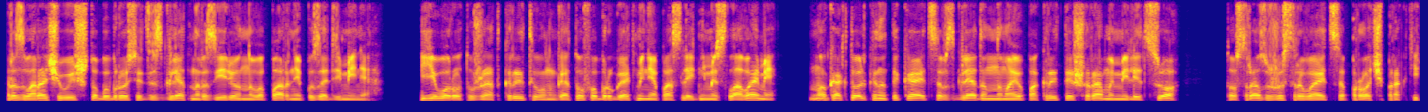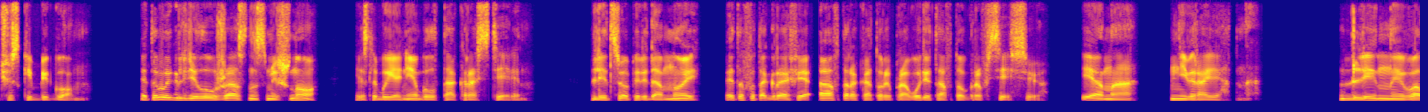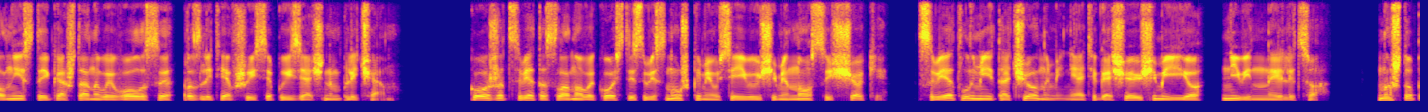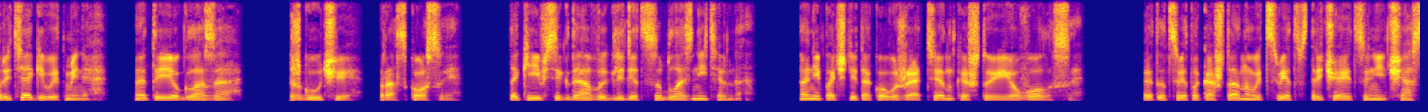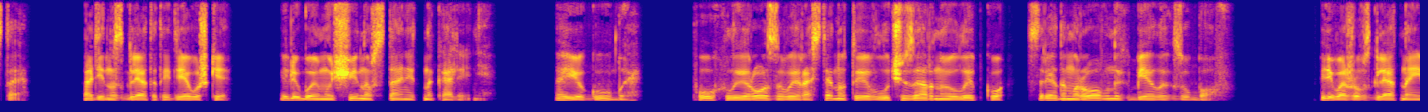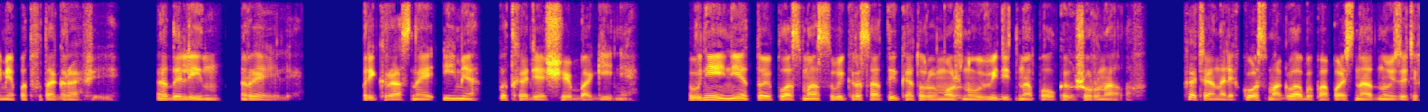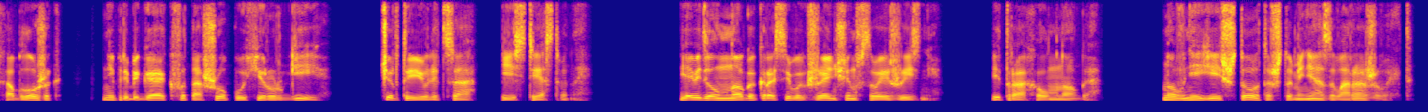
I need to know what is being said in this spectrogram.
Разворачиваюсь, чтобы бросить взгляд на разъяренного парня позади меня. Его рот уже открыт, и он готов обругать меня последними словами, но как только натыкается взглядом на мое покрытое шрамами лицо, то сразу же срывается прочь практически бегом. Это выглядело ужасно смешно, если бы я не был так растерян. Лицо передо мной — это фотография автора, который проводит автограф-сессию. И она невероятна. Длинные волнистые каштановые волосы, разлетевшиеся по изящным плечам. Кожа цвета слоновой кости с веснушками, усеивающими нос и щеки, светлыми и точеными, не отягощающими ее невинное лицо. Но что притягивает меня — это ее глаза, Жгучие, раскосые. Такие всегда выглядят соблазнительно. Они почти такого же оттенка, что ее волосы. Этот светло-каштановый цвет встречается нечасто. Один взгляд этой девушки, и любой мужчина встанет на колени. А ее губы, пухлые, розовые, растянутые в лучезарную улыбку с рядом ровных белых зубов. Перевожу взгляд на имя под фотографией. Аделин Рейли. Прекрасное имя, подходящее богине. В ней нет той пластмассовой красоты, которую можно увидеть на полках журналов. Хотя она легко смогла бы попасть на одну из этих обложек, не прибегая к фотошопу и хирургии. Черты ее лица естественны. Я видел много красивых женщин в своей жизни. И трахал много. Но в ней есть что-то, что меня завораживает.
